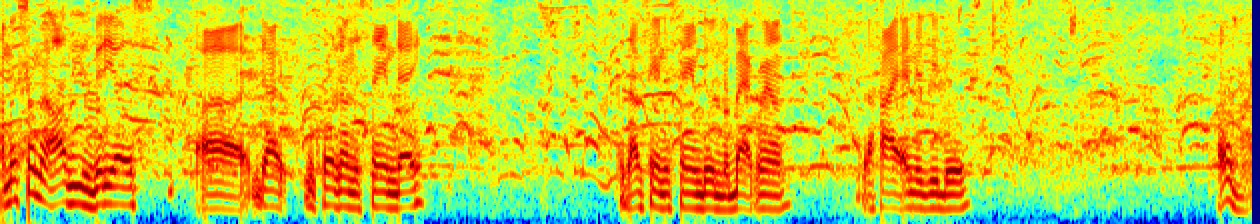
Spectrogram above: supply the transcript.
I'm assuming all these videos uh, got recorded on the same day. Because I've seen the same dude in the background. The high energy dude. Oh my.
